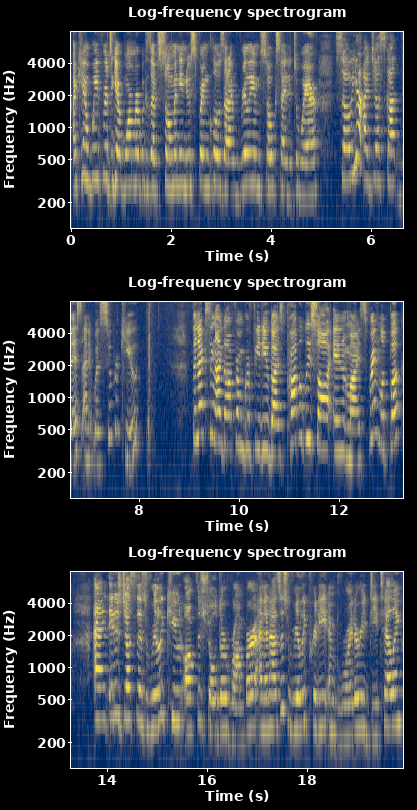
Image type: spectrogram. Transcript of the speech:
I can't wait for it to get warmer because I have so many new spring clothes that I really am so excited to wear. So yeah, I just got this and it was super cute. The next thing I got from Graffiti you guys probably saw in my spring lookbook and it is just this really cute off-the-shoulder romper and it has this really pretty embroidery detailing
